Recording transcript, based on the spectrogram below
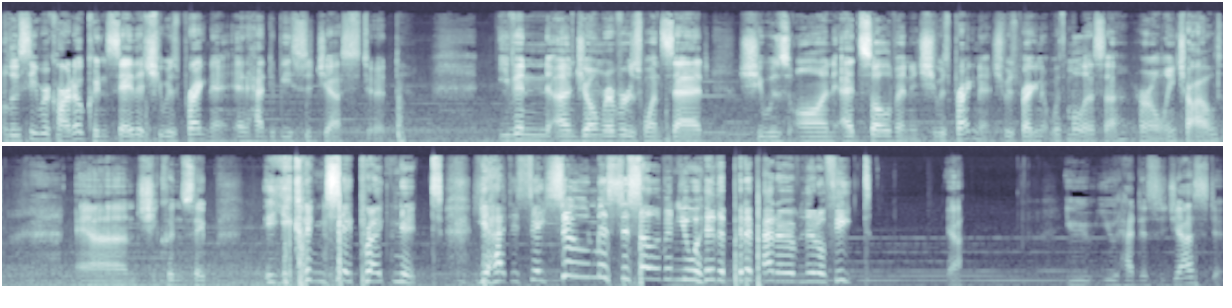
Lucy Ricardo couldn't say that she was pregnant. It had to be suggested. Even uh, Joan Rivers once said she was on Ed Sullivan and she was pregnant. She was pregnant with Melissa, her only child, and she couldn't say. You couldn't say pregnant. You had to say soon, Mr. Sullivan. You will hear the pitter patter of little feet. Yeah, you you had to suggest it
